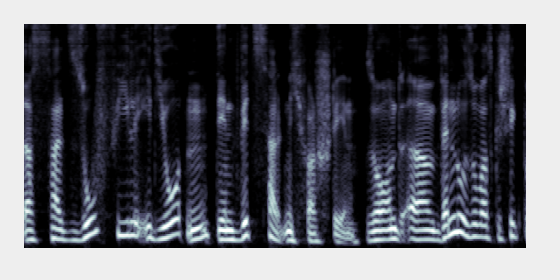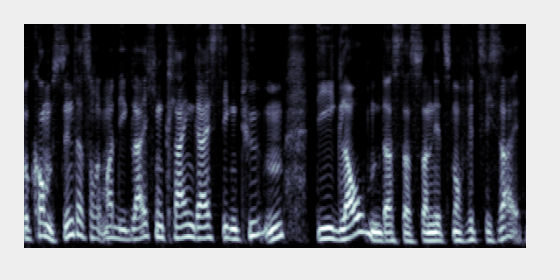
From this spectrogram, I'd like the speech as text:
dass halt so viele Idioten den Witz halt nicht verstehen. So, und äh, wenn du sowas geschickt bekommst, sind das doch immer die gleichen kleingeistigen Typen, die glauben, dass das dann jetzt noch witzig sei.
